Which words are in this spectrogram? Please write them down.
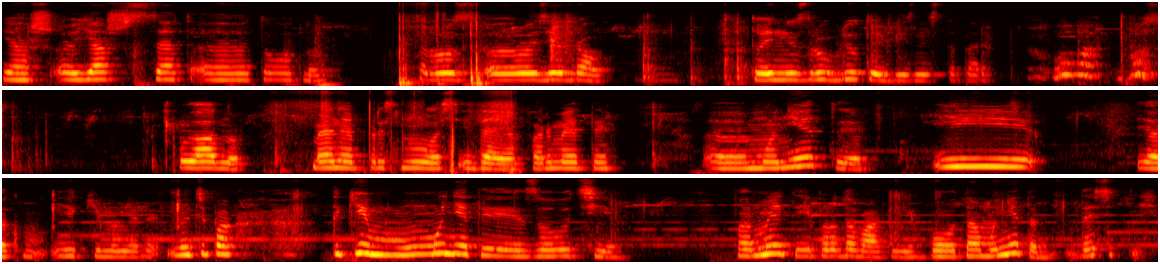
Я ж, е, я ж сет е, то одно роз, е, розіграв. То й не зроблю той бізнес тепер. Опа, бос! Ладно, в мене приснулась ідея фармити е, монети і. Як, які монети? Ну, типа, такі монети золоті. Фармити і продавати їх, бо одна монета 10 тисяч.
